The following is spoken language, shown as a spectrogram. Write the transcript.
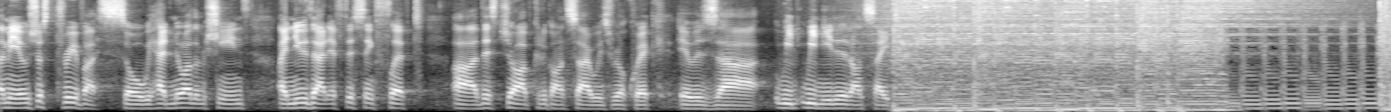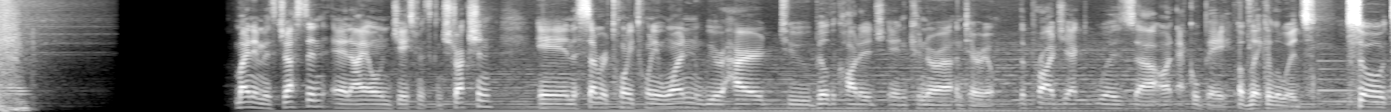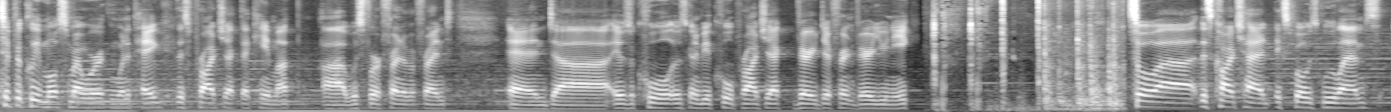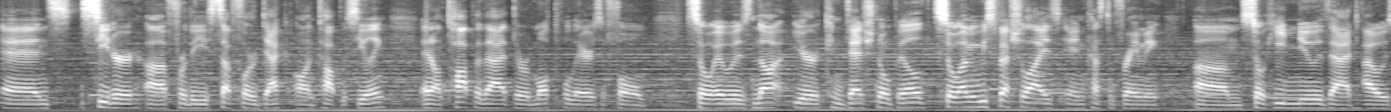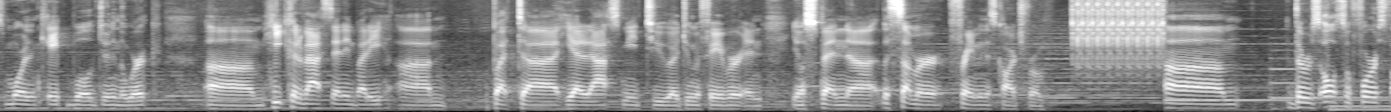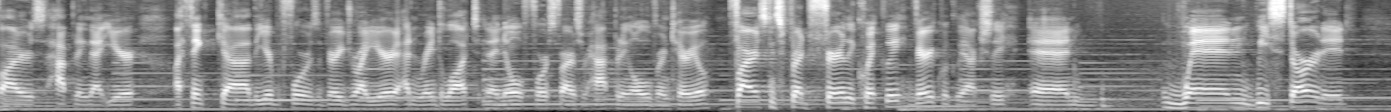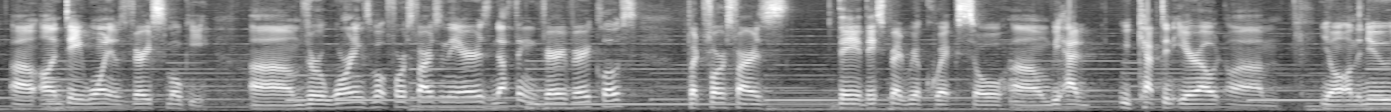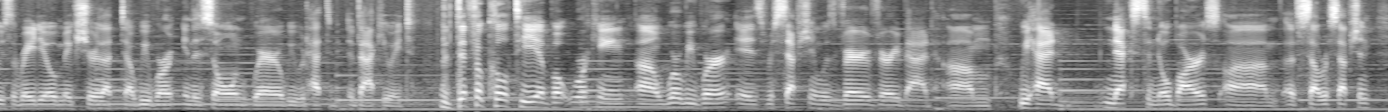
I mean, it was just three of us, so we had no other machines. I knew that if this thing flipped, uh, this job could have gone sideways real quick. It was, uh, we, we needed it on site. My name is Justin and I own J. Smith Construction. In the summer of 2021, we were hired to build a cottage in Kenora, Ontario. The project was uh, on Echo Bay of Lake of the Woods. So typically most of my work in Winnipeg, this project that came up uh, was for a friend of a friend and uh, it was a cool, it was going to be a cool project, very different, very unique. So uh, this cottage had exposed glulams and cedar uh, for the subfloor deck on top of the ceiling. And on top of that, there were multiple layers of foam. So it was not your conventional build. So I mean, we specialize in custom framing. Um, so he knew that I was more than capable of doing the work. Um, he could have asked anybody, um, but uh, he had asked me to uh, do him a favor and you know spend uh, the summer framing this cottage for him. Um, there was also forest fires happening that year. I think uh, the year before was a very dry year. It hadn't rained a lot, and I know forest fires were happening all over Ontario. Fires can spread fairly quickly, very quickly actually, and when we started uh, on day one, it was very smoky. Um, there were warnings about forest fires in the areas, nothing very, very close, but forest fires, they, they spread real quick, so um, we had we kept an ear out, um, you know, on the news, the radio, make sure that uh, we weren't in the zone where we would have to evacuate. The difficulty about working uh, where we were is reception was very, very bad. Um, we had next to no bars um, of cell reception,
